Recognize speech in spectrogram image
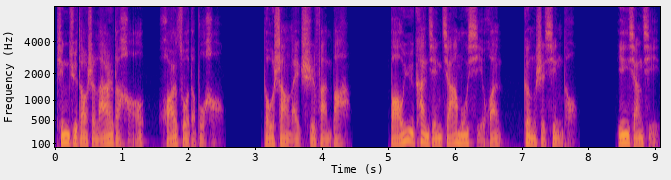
听句倒是兰儿的好，花儿做的不好，都上来吃饭吧。”宝玉看见贾母喜欢，更是兴头。因想起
